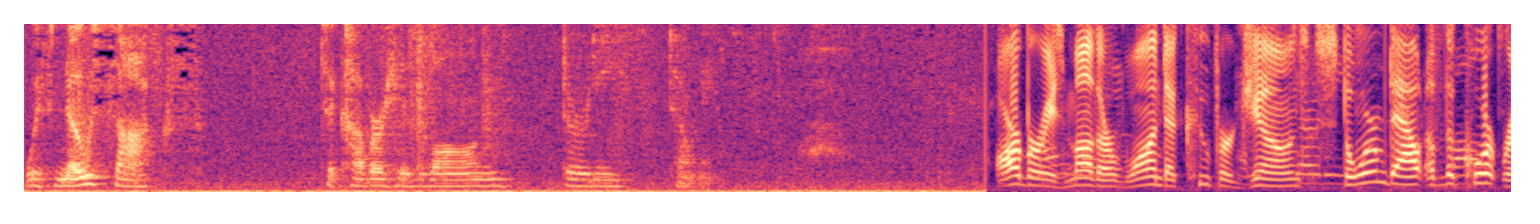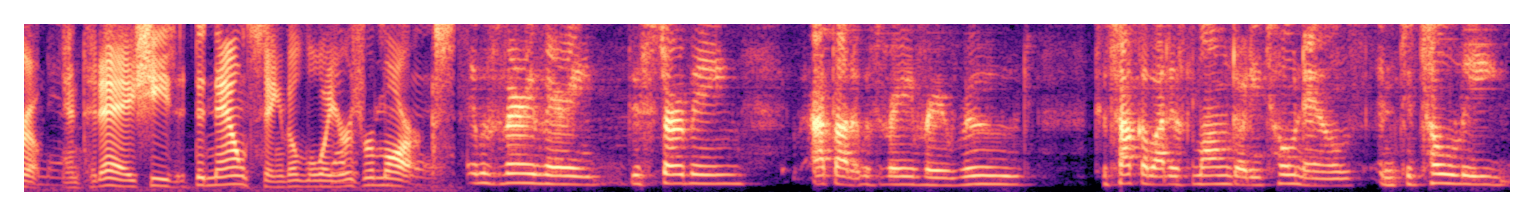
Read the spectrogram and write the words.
with no socks to cover his long, dirty toenails. Arbery's mother, Wanda Cooper Jones, stormed out of the courtroom, and today she's denouncing the lawyer's remarks. It was very, very disturbing. I thought it was very, very rude to talk about his long, dirty toenails and to totally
